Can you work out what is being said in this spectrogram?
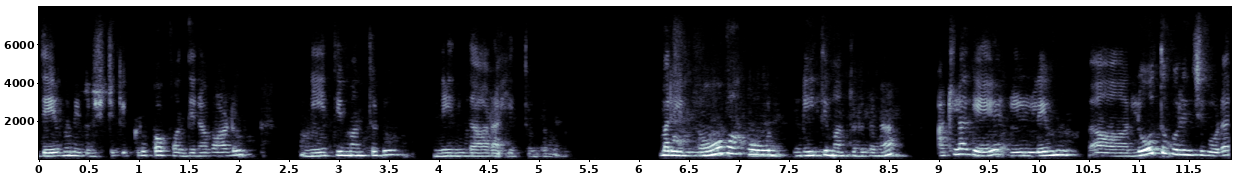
దేవుని దృష్టికి కృప పొందినవాడు నీతిమంతుడు నిందారహితుడు మరి నోవహు నీతిమంతుడు కదా అట్లాగే లెమ్ లోతు గురించి కూడా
